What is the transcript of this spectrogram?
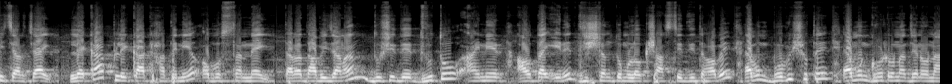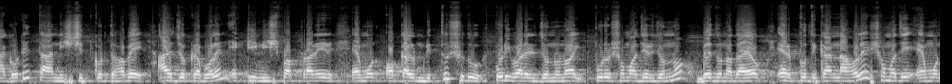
বিচার চাই। লেখা প্লে কার্ড হাতে নিয়ে অবস্থান নেই। তারা দাবি জানান, দোষীদের দ্রুত আইনের আওতায় এনে দৃষ্টান্তমূলক শাস্তি দিতে হবে এবং ভবিষ্যতে এমন ঘটনা যেন না ঘটে তা নিশ্চিত করতে হবে। আয়োজকরা বলেন, একটি নিষ্পাপ প্রাণীর এমন অকাল মৃত্যু শুধু পরিবারের জন্য নয়, পুরো সমাজের জন্য বেদনাদায়ক। এর প্রতিকার না হলে সমাজে এমন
